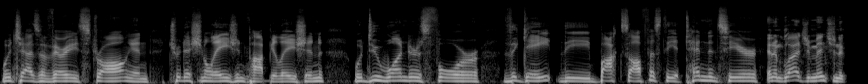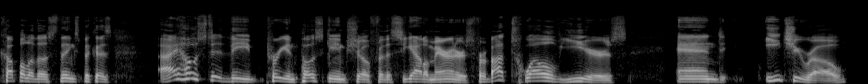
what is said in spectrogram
which has a very strong and traditional Asian population, would do wonders for the gate, the box office, the attendance here. And I'm glad you mentioned a couple of those things because I hosted the pre and post game show for the Seattle Mariners for about 12 years. And Ichiro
